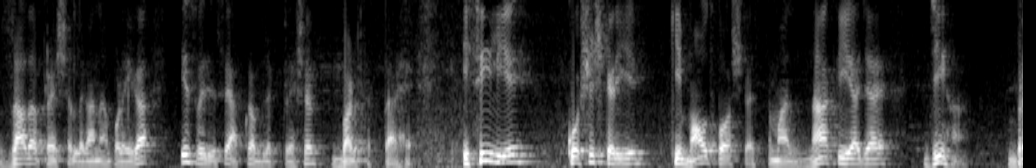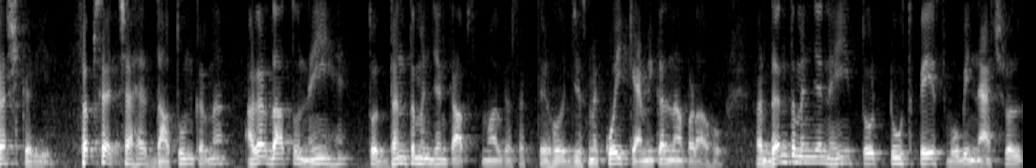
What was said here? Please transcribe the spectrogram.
ज़्यादा प्रेशर लगाना पड़ेगा। इस वजह से आपका ब्लड प्रेशर बढ़ सकता है। इसीलिए कोशिश करिए कि माउथ वॉश का इस्तेमाल ना किया जाए। जी हाँ ब्रश करिए। सबसे अच्छा है दातून करना। अगर दातून नहीं है तो दंत मंजन का आप इस्तेमाल कर सकते हो, जिसमें कोई केमिकल ना पड़ा हो। अगर दंत मंजन नहीं तो टूथपेस्ट, वो भी नेचुरल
